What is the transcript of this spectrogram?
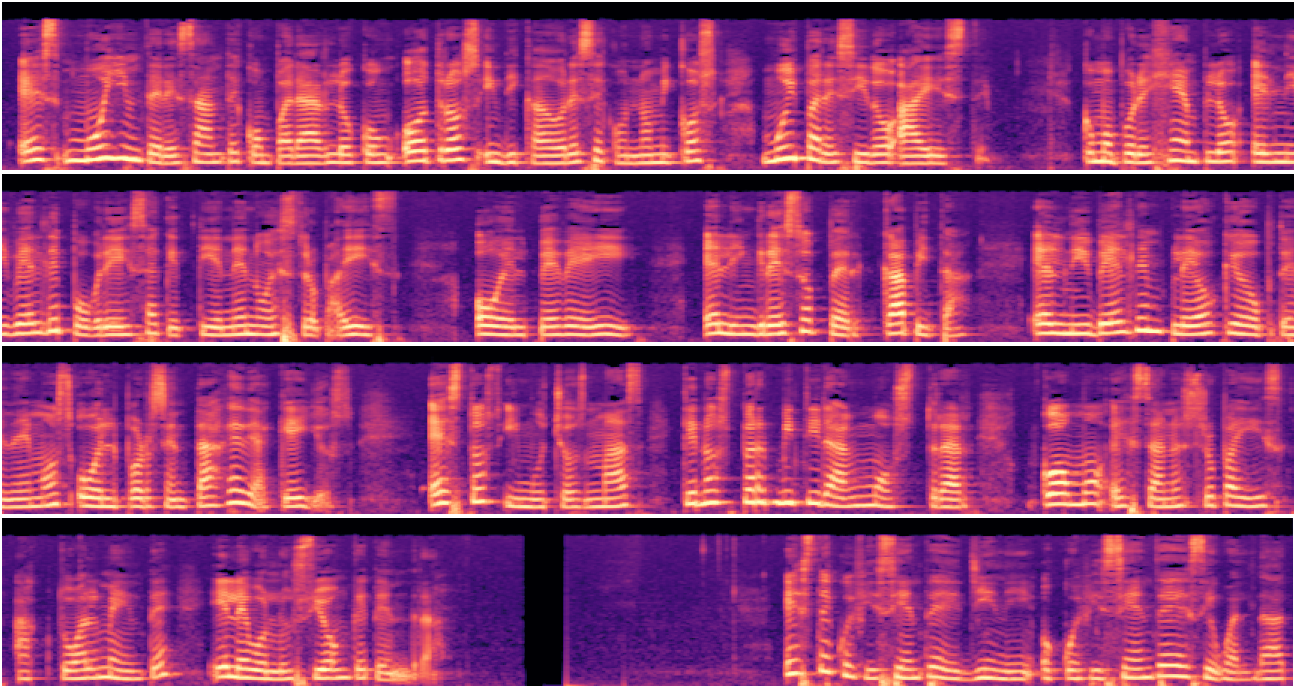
es muy interesante compararlo con otros indicadores económicos muy parecidos a este, como por ejemplo el nivel de pobreza que tiene nuestro país, o el PBI, el ingreso per cápita, el nivel de empleo que obtenemos o el porcentaje de aquellos, estos y muchos más que nos permitirán mostrar cómo está nuestro país actualmente y la evolución que tendrá. Este coeficiente de Gini o coeficiente de desigualdad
